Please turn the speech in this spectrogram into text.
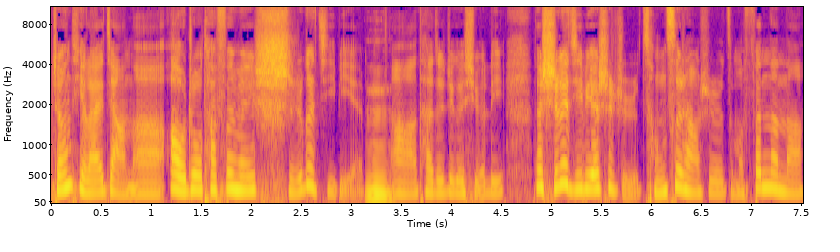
整体来讲呢，澳洲它分为十个级别。嗯啊，它的这个学历，那十个级别是指层次上是怎么分的呢？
